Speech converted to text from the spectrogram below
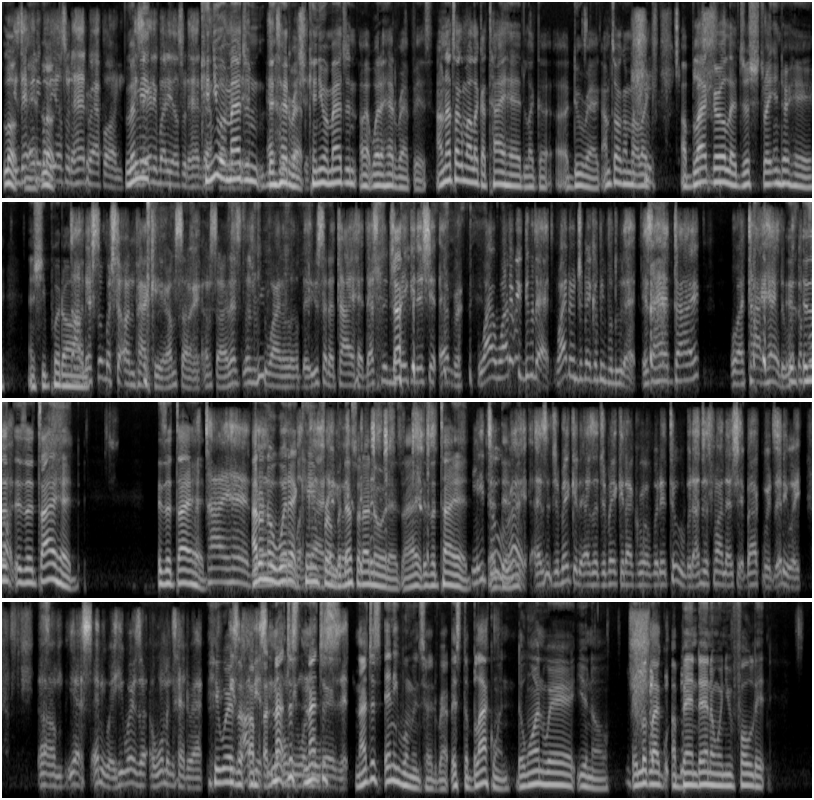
look, Is there man, anybody look. else with a head wrap on? Let is me- there anybody else with a head wrap? Can you imagine the head wrap? Can you imagine uh, what a head wrap is? I'm not talking about like a tie head, like a, a do rag. I'm talking about like a black girl that just straightened her hair and she put on. Dog, there's so much to unpack here. I'm sorry. I'm sorry. Let's let's rewind a little bit. You said a tie head. That's the Jamaicanest shit ever. Why why do we do that? Why do Jamaican people do that? Is a head tie or a tie head? What is, is a is a tie head. Is a tie A head. tie head. I don't know where Oh that came God. from, but that's what I know it as. All right, it's a tie head. Me too, right? As a Jamaican, as a Jamaican, I grew up with it too, but I just find that shit backwards. Anyway, um, yes. Anyway, he wears a, a woman's head wrap. He wears a, a- obviously not just not just not just any woman's head wrap. It's the black one, the one where you know it looked like a bandana when you fold it,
